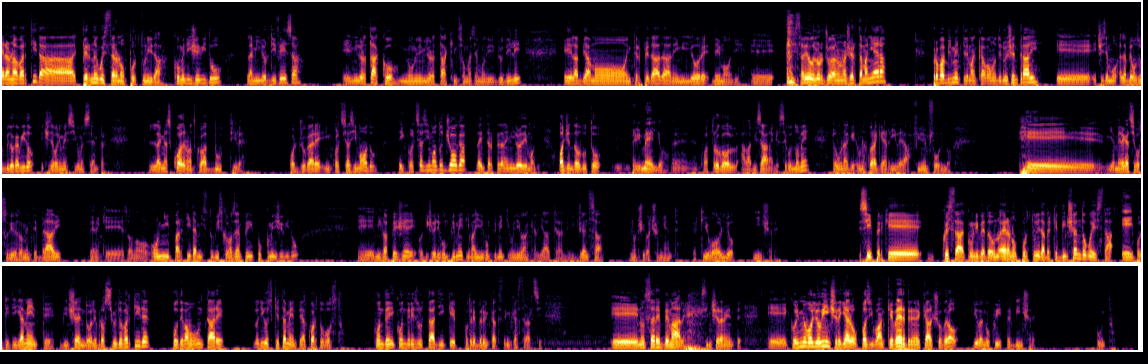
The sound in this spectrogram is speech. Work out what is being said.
Era una partita, per noi questa era un'opportunità. Come dicevi tu, la miglior difesa e il miglior attacco, uno dei migliori attacchi, insomma, siamo di, giù di lì e l'abbiamo interpretata nei migliori dei modi. E sapevo che loro giocavano in una certa maniera, probabilmente le mancava uno dei due centrali e, e siamo, l'abbiamo subito capito e ci siamo rimessi come sempre. La mia squadra è una squadra duttile, può giocare in qualsiasi modo e in qualsiasi modo gioca la interpreta nei migliori dei modi. Oggi è andato tutto per il meglio, eh, 4 gol alla Pisana che secondo me è una, una squadra che arriverà fino in fondo. E i miei ragazzi posso dire solamente bravi, perché sono, ogni partita mi stupiscono sempre di più, come dicevi tu, e mi fa piacere ricevere i complimenti, ma io di complimenti, come dico anche agli altri, alla dirigenza non ci faccio niente, perché io voglio vincere. Sì, perché questa, come ripeto, era un'opportunità perché vincendo questa e ipoteticamente vincendo le prossime due partite potevamo puntare, lo dico schiettamente, al quarto posto, con dei, con dei risultati che potrebbero incastrarsi. E non sarebbe male, sinceramente. E con il mio voglio vincere, chiaro, poi si può anche perdere nel calcio, però io vengo qui per vincere. Punto.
